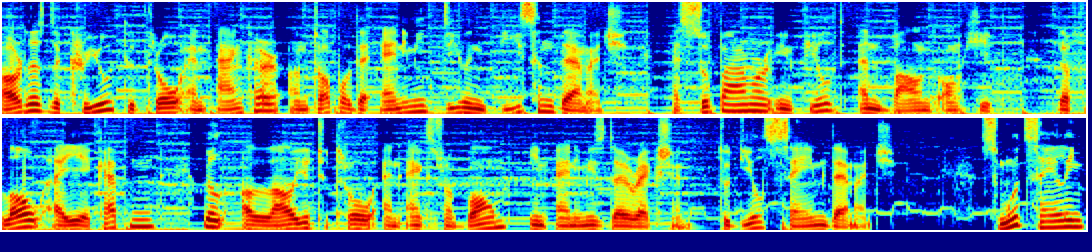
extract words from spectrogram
orders the crew to throw an anchor on top of the enemy dealing decent damage, has super armor in field and bound on hit. The flow AA captain will allow you to throw an extra bomb in enemy's direction to deal same damage. Smooth Sailing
